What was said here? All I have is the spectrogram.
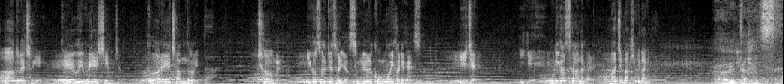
아둔의 창이 대의회의 심장 그 아래에 잠들어 있다. 처음엔 이것을 되살려 승리를 공고히 하려 했어. 이제 이게 우리가 살아나갈 마지막 희망이다. 아르타니스,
